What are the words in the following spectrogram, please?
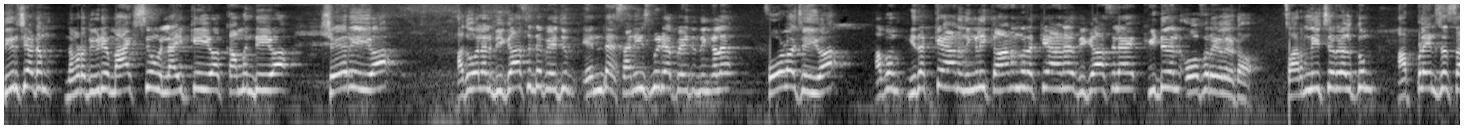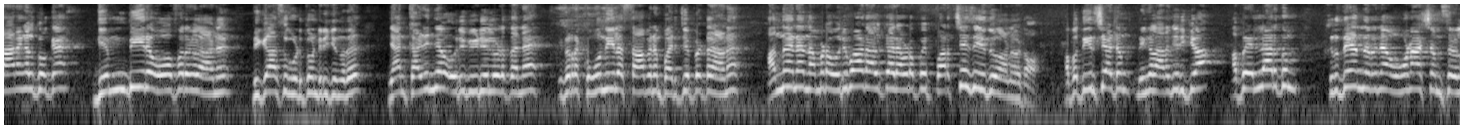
തീർച്ചയായിട്ടും നമ്മുടെ വീഡിയോ മാക്സിമം ലൈക്ക് ചെയ്യുക കമന്റ് ചെയ്യുക ഷെയർ ചെയ്യുക. അതുപോലെ തന്നെ വികാസിന്റെ പേജും എന്റെ സനീസ് മീഡിയ പേജും നിങ്ങൾ ഫോളോ ചെയ്യുക. അപ്പം ഇതൊക്കെയാണ് നിങ്ങൾ ഈ കാണുന്നതൊക്കെയാണ് വികാസിലെ കിഡിലൻ ഓഫറുകൾ കേട്ടോ. ഫർണിച്ചറുകൾക്കും അപ്ലയൻസസ് സാധനങ്ങൾക്കൊക്കെ ഗംഭീര ഓഫറുകളാണ് വികാസ് കൊടുത്തുകൊണ്ടിരിക്കുന്നത് ഞാൻ കഴിഞ്ഞ ഒരു വീഡിയോയിലൂടെ തന്നെ ഇവരുടെ കോന്നിയിലെ സ്ഥാപനം പരിചയപ്പെട്ടതാണ്. അന്ന് തന്നെ നമ്മുടെ ഒരുപാട് ആൾക്കാർ അവിടെ പോയി പർച്ചേസ് ചെയ്തതാണ് കേട്ടോ. അപ്പോൾ തീർച്ചയായിട്ടും നിങ്ങൾ അറിഞ്ഞിരിക്കുക. അപ്പോൾ എല്ലാവർക്കും ഹൃദയം നിറഞ്ഞ ഓണാശംസകൾ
